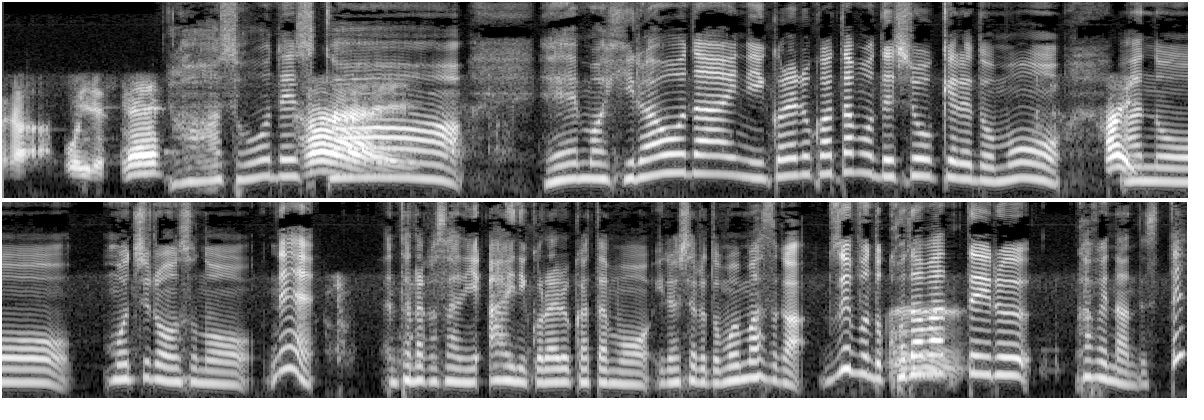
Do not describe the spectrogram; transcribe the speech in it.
が多いですね。うん、あそうですか、はい、えー、まあ、平尾台に行かれる方もでしょうけれども、はい、あのもちろんそのね田中さんに会いに来られる方もいらっしゃると思いますが随分とこだわっているカフェなんですって、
